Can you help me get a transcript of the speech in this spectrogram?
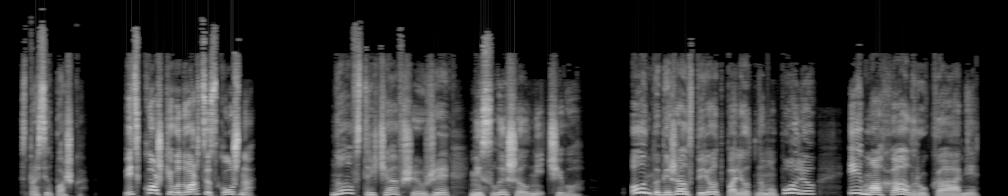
— спросил Пашка. «Ведь кошке во дворце скучно». Но встречавший уже не слышал ничего. Он побежал вперед по летному полю и махал руками,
